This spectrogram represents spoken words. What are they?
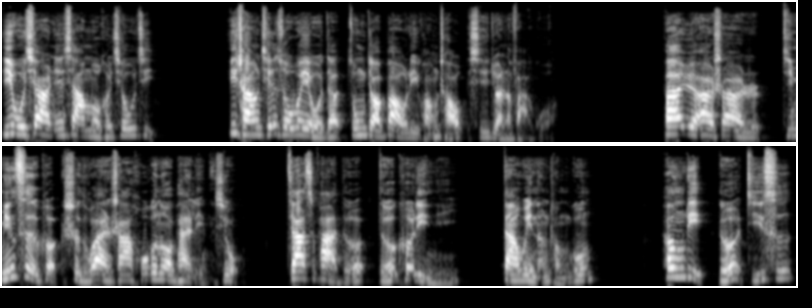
一五七二年夏末和秋季，一场前所未有的宗教暴力狂潮席卷了法国。八月二十二日，几名刺客试图暗杀胡格诺派领袖加斯帕德·德科利尼，但未能成功。亨利·德吉斯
